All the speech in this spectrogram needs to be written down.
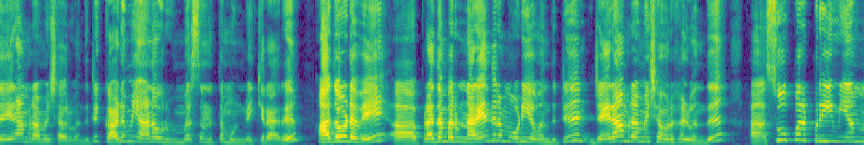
ஜெயராம் ரமேஷ் அவர் வந்துட்டு கடுமையான ஒரு விமர்சனத்தை முன்வைக்கிறாரு. அதோடவே பிரதமர் நரேந்திர மோடியை வந்துட்டு ஜெயராம் ரமேஷ் அவர்கள் வந்து சூப்பர் பிரீமியம்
